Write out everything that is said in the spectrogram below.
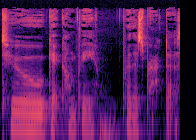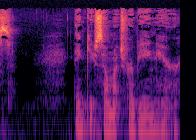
to get comfy for this practice. Thank you so much for being here.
